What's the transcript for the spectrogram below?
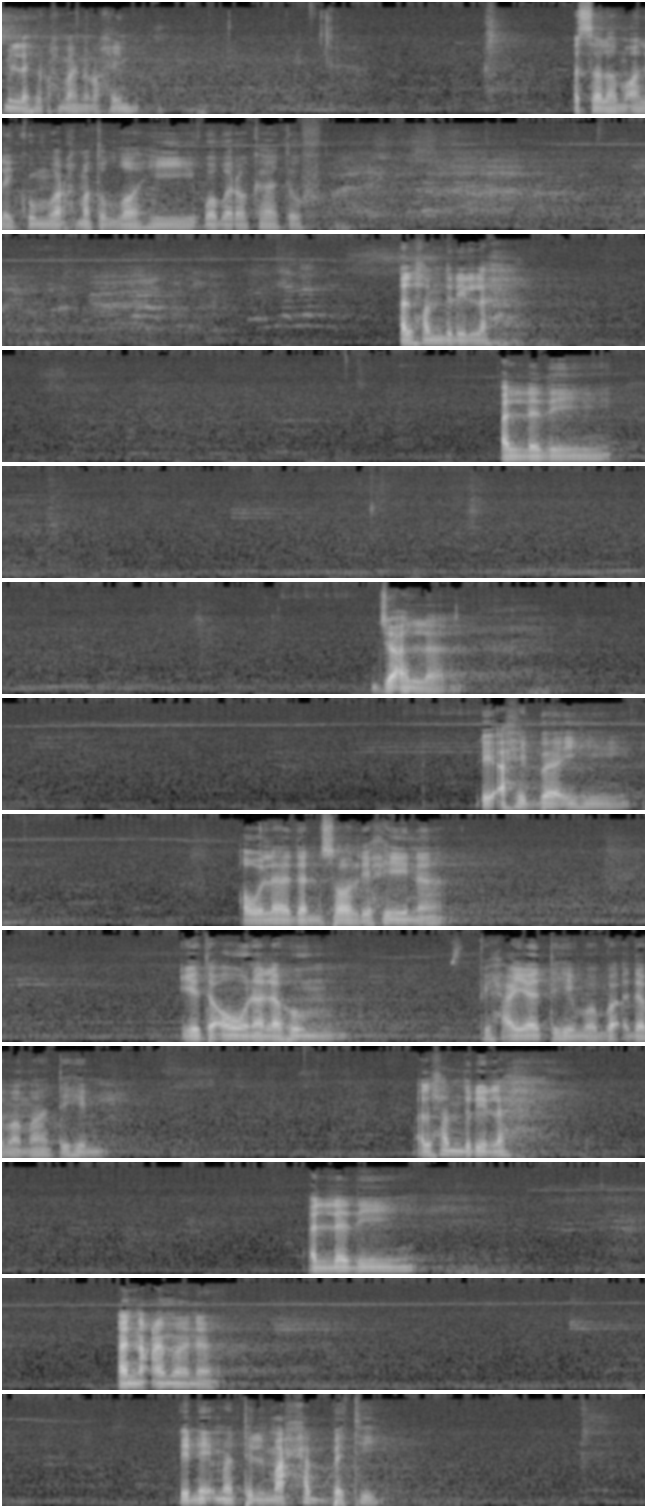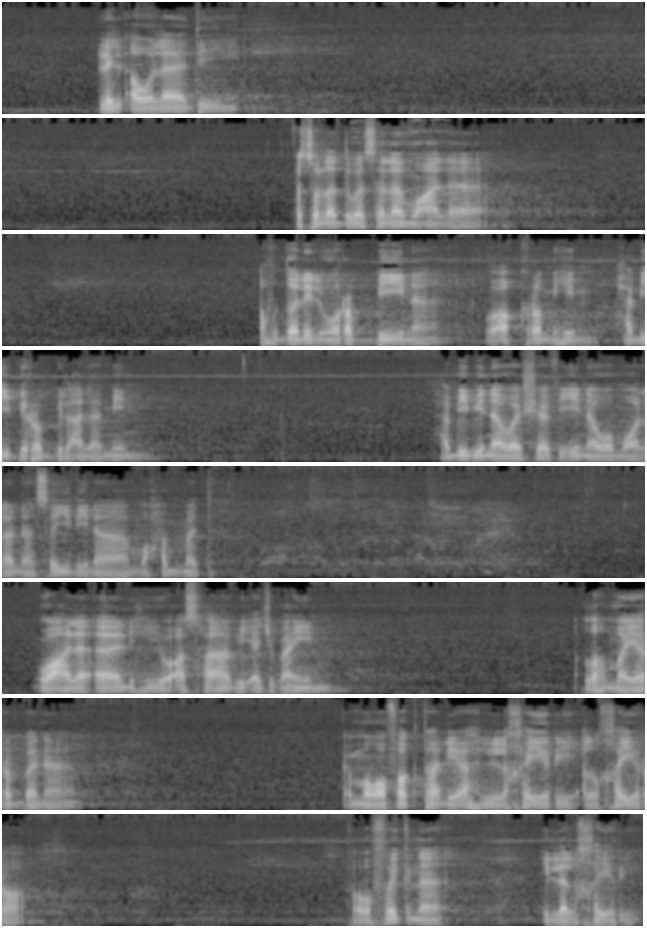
بسم الله الرحمن الرحيم السلام عليكم ورحمة الله وبركاته الحمد لله الذي جعل لأحبائه أولادا صالحين يدعون لهم في حياتهم وبعد مماتهم. الحمد لله الذي أنعمنا بنعمة المحبة ni'matil mahabbati lil auladi Wassalatu wassalamu ala afdalil murabbina wa akramihim habibi rabbil alamin habibina wa syafi'ina wa maulana sayyidina Muhammad wa ala alihi wa ashabi ajma'in Allahumma ya Rabbana kama wafaqta li ahli al-khairi al-khaira fawfiqna ila al-khairi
